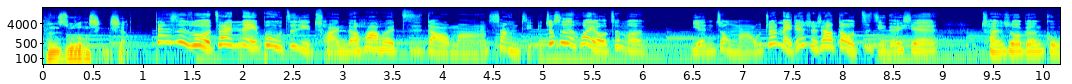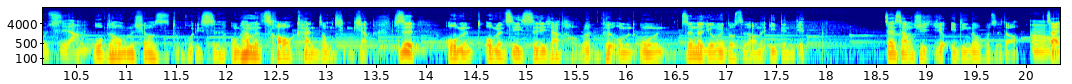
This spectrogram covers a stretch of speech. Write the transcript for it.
很注重形象，是如果在内部自己传的话，会知道吗？上级就是会有这么严重吗？我觉得每间学校都有自己的一些传说跟故事啊。我不知道我们学校是怎么回事，我们他们超看重形象，就是我们我们自己私底下讨论，可是我们我们真的永远都知道那一点点，再上去就一定都不知道，哦再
